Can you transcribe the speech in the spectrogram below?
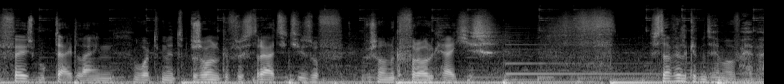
Facebook-tijdlijn wordt met persoonlijke frustratietjes of persoonlijke vrolijkheidjes. Dus daar wil ik het met hem over hebben.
